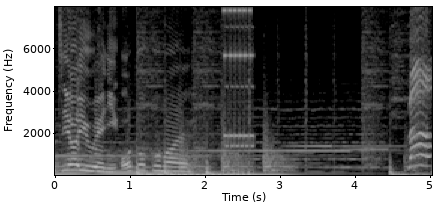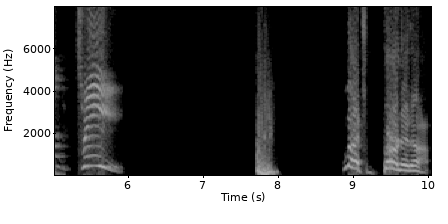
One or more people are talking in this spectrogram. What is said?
が強い上に男前ラウンド 3! Let's burn it up!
